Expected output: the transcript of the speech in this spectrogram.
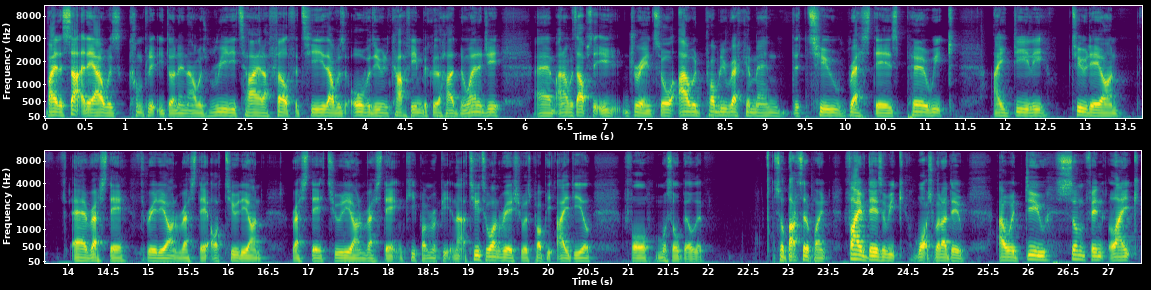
by the Saturday, I was completely done in. I was really tired. I felt fatigued. I was overdoing caffeine because I had no energy. Um, and I was absolutely drained. So I would probably recommend the two rest days per week. Ideally, two day on, uh, rest day, three day on, rest day, or two day on, rest day, two day on, rest day, and keep on repeating that. A two to one ratio is probably ideal for muscle building. So back to the. Five days a week. Watch what I do. I would do something like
